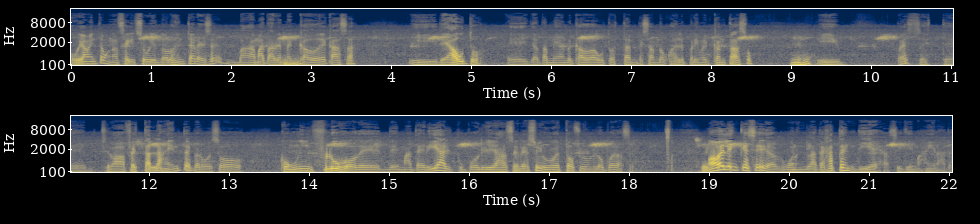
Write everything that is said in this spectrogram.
obviamente van a seguir subiendo los intereses, van a matar el mercado de casa y de autos. Eh, ya también el mercado de autos está empezando a coger el primer cantazo. Y pues este se va a afectar la gente, pero eso con un influjo de, material, tú podrías hacer eso y luego Estados Unidos lo puede hacer. Vamos a ver en qué sea. Bueno, Inglaterra está en 10, así que imagínate.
